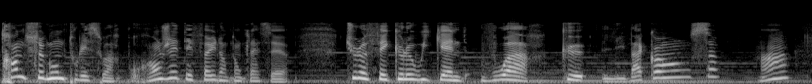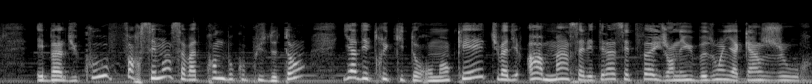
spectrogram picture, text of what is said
30 secondes tous les soirs pour ranger tes feuilles dans ton classeur, tu le fais que le week-end, voire que les vacances, hein, et ben du coup, forcément, ça va te prendre beaucoup plus de temps. Il y a des trucs qui t'auront manqué. Tu vas dire, ah mince, elle était là cette feuille, j'en ai eu besoin il y a 15 jours.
